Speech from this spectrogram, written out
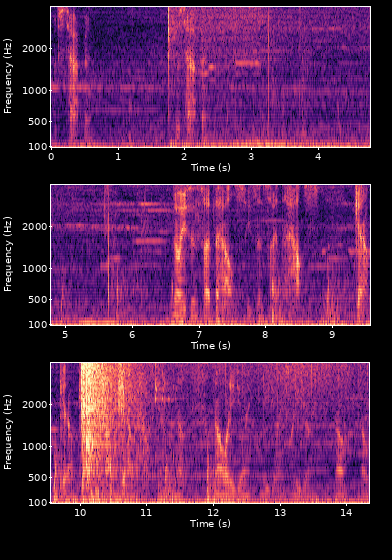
What just happened? What just happened? No, he's inside the house. He's inside the house. Get out, get out, get out of the house, get out of the house, get out. No, no, what are you doing? What are you doing? What are you doing? No, no,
